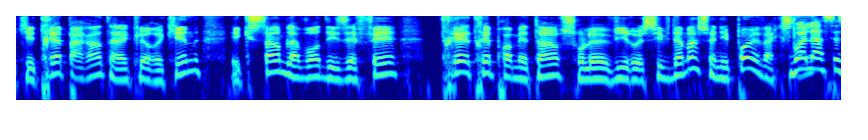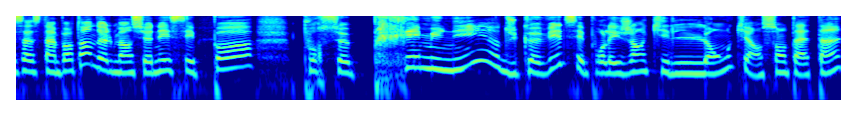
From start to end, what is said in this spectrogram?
qui est très parente à la chloroquine et qui semble avoir des effets effet très, très prometteur sur le virus. Évidemment, ce n'est pas un vaccin. Voilà, c'est ça. C'est important de le mentionner. C'est pas pour se prémunir du COVID, c'est pour les gens qui l'ont, qui en sont atteints,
